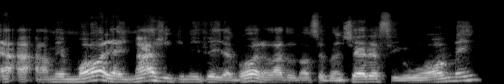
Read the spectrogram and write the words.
A, a memória, a imagem que me veio agora lá do nosso evangelho é assim: o homem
